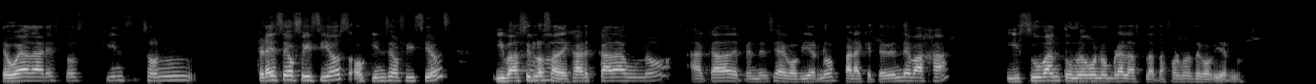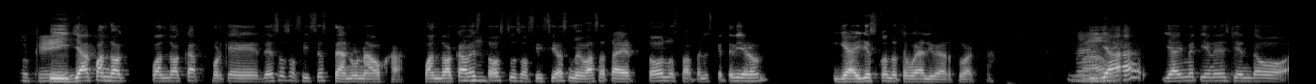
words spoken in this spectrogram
Te voy a dar estos 15, son 13 oficios o 15 oficios y vas a irlos a dejar cada uno a cada dependencia de gobierno para que te den de baja y suban tu nuevo nombre a las plataformas de gobierno. Okay. Y ya cuando cuando acá, porque de esos oficios te dan una hoja. Cuando acabes todos tus oficios, me vas a traer todos los papeles que te dieron y ahí es cuando te voy a liberar tu acta. Y ya, y ahí me tienes yendo,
